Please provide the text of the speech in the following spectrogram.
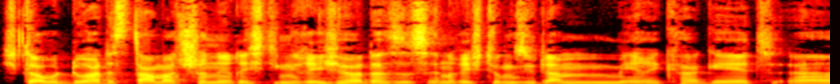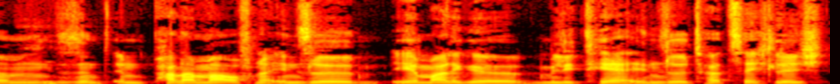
ich glaube, du hattest damals schon den richtigen Riecher, dass es in Richtung Südamerika geht. Ähm, die sind in Panama auf einer Insel, ehemalige Militärinsel tatsächlich.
